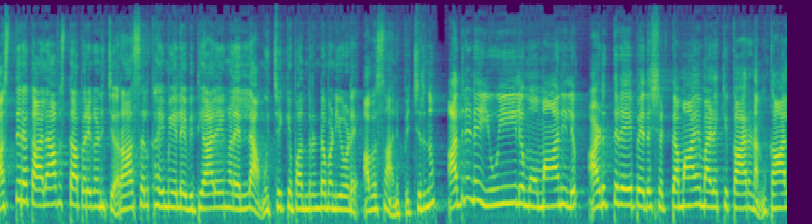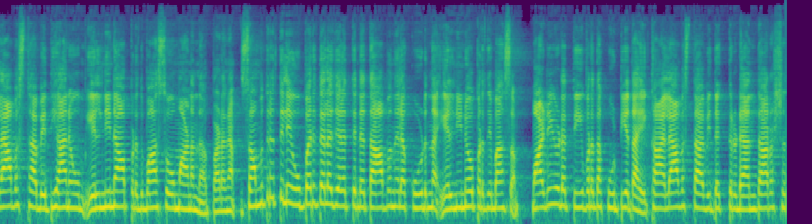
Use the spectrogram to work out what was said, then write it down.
അസ്ഥിര കാലാവസ്ഥ പരിഗണിച്ച് റാസൽ ഖൈമയിലെ വിദ്യാലയങ്ങളെല്ലാം ഉച്ചയ്ക്ക് പന്ത്രണ്ട് മണിയോടെ അവസാനിപ്പിച്ചിരുന്നു. അതിനിടെ യു എയിലും ഒമാനിലും അടുത്തിടെ പെയ്ത ശക്തമായ മഴയ്ക്ക് കാരണം കാലാവസ്ഥാ വ്യതിയാനവും എൽനിന പ്രതിഭാസവുമാണെന്ന് പഠനം. സമുദ്രത്തിലെ ഉപരിതല ജലത്തിന്റെ താപനില കൂടുന്ന എൽനിനോ പ്രതിഭാസം മഴയുടെ തീവ്രത കൂട്ടിയതായി കാലാവസ്ഥാ വിദഗ്ധരുടെ അന്താരാഷ്ട്ര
